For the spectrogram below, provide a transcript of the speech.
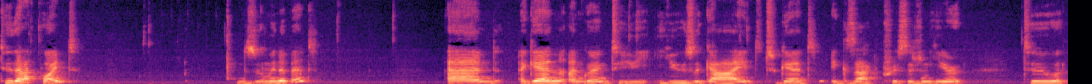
to that point zoom in a bit. And again, I'm going to use a guide to get exact precision here to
